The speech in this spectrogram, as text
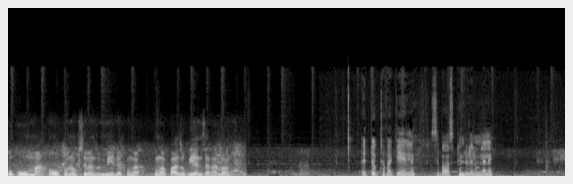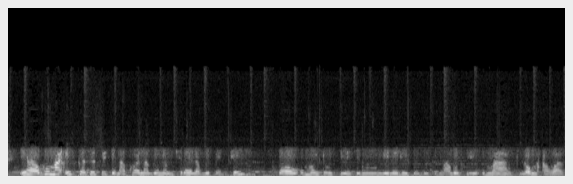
ukuma oku nokusebenza umile kungakwazi ukuyenza naloo nto dr. Vakele siba wasiphendulele umlaleli ya ukuma isikhathi eside nakhona kunomthelela kwi-back pain so umuntu siye simyelelise ukuthi uma kuthi uma long hours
